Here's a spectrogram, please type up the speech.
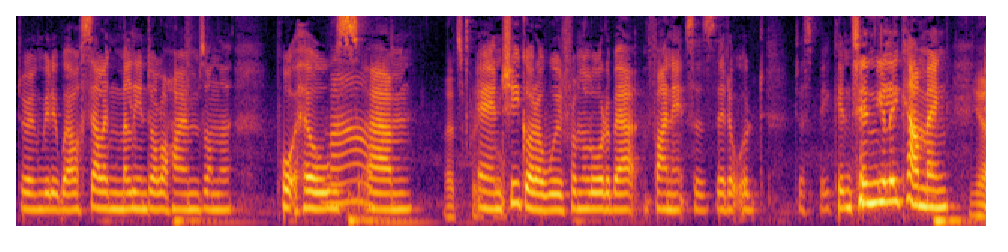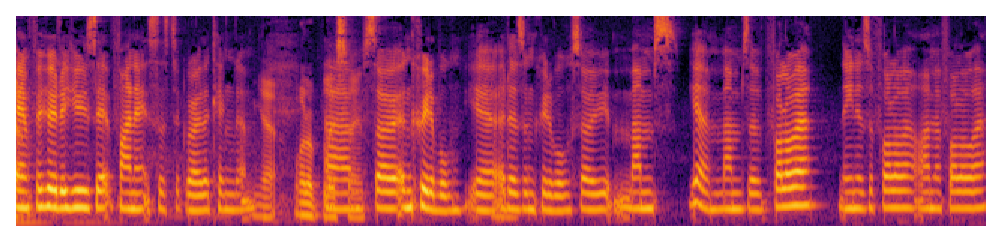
doing really well, selling million dollar homes on the Port Hills. Wow. Um, That's pretty and cool. she got a word from the Lord about finances that it would just be continually coming, Yeah. and for her to use that finances to grow the kingdom. Yeah, what a blessing. Um, so incredible, yeah, it is incredible. So mum's, yeah, mum's a follower, Nina's a follower, I'm a follower,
